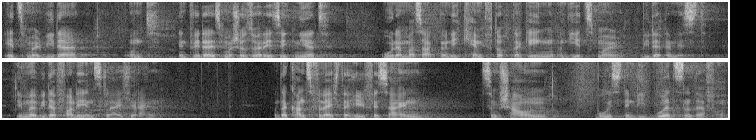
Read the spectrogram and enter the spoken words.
Jetzt mal wieder und entweder ist man schon so resigniert oder man sagt, und ich kämpfe doch dagegen und jetzt mal wieder der Mist. Immer wieder falle ich ins Gleiche rein. Und da kann es vielleicht eine Hilfe sein, zum Schauen, wo ist denn die Wurzel davon?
